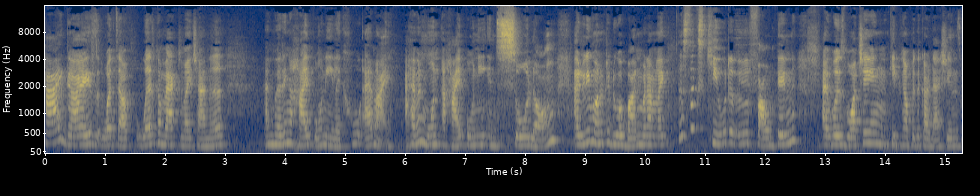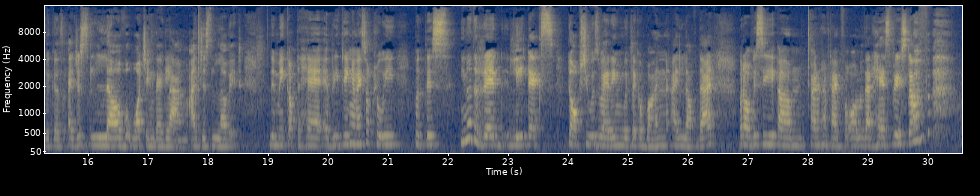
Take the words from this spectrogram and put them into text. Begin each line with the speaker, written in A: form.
A: Hi guys, what's up? Welcome back to my channel. I'm wearing a high pony. Like, who am I? I haven't worn a high pony in so long. I really wanted to do a bun, but I'm like, this looks cute, a little fountain. I was watching Keeping Up with the Kardashians because I just love watching their glam. I just love it. they make up the hair, everything. And I saw Khloé put this, you know, the red latex top she was wearing with like a bun. I love that. But obviously, um, I don't have time for all of that hairspray stuff.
